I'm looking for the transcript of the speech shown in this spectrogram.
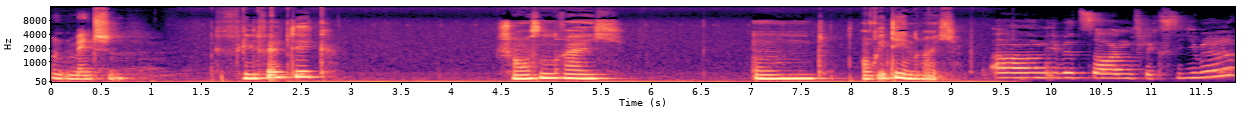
und Menschen. Vielfältig, chancenreich und auch ideenreich. Ähm, ich würde sagen flexibel,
